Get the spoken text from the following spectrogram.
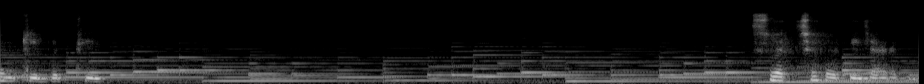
उनकी बुद्धि। स्वच्छ होती जा रही।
